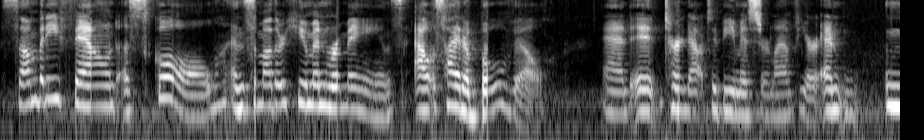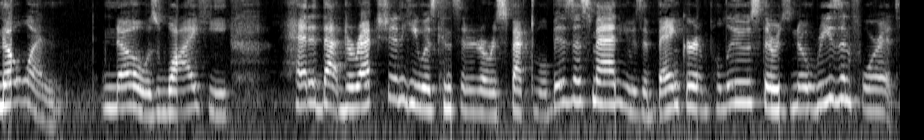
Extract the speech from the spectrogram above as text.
somebody found a skull and some other human remains outside of Bovill. And it turned out to be Mr. Lamphere. And no one knows why he headed that direction. He was considered a respectable businessman, he was a banker in Palouse. There was no reason for it.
